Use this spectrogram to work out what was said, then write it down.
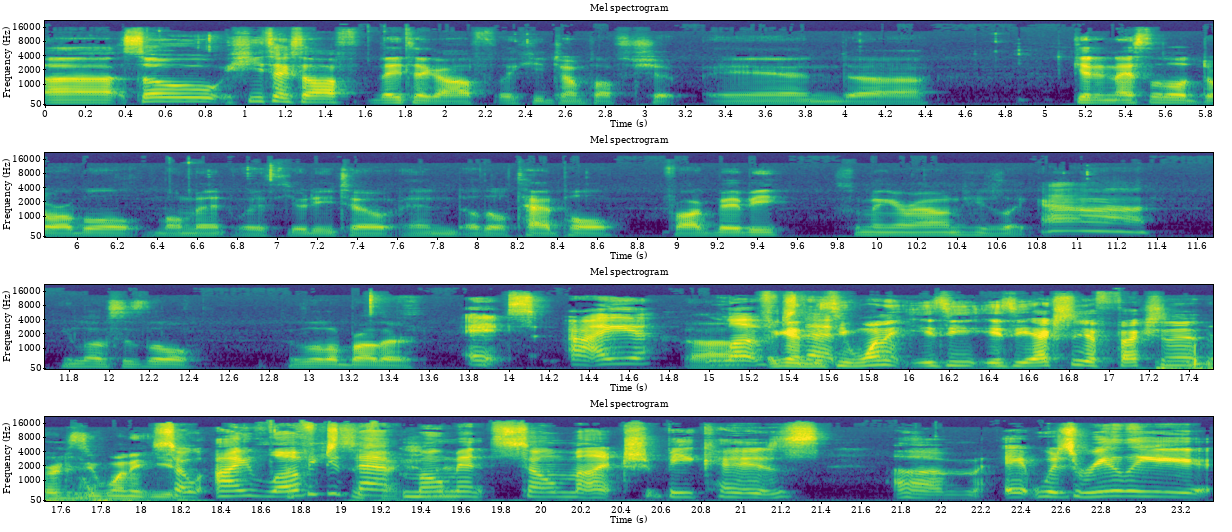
Uh, so he takes off. They take off. Like he jumps off the ship and uh, get a nice little adorable moment with Yodito and a little tadpole frog baby swimming around. He's like, ah, he loves his little his little brother. it's I Uh, Loved again. that- Does he want to? Is he is he actually affectionate or does he want to eat? So I loved he's that moment so much because um it was really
